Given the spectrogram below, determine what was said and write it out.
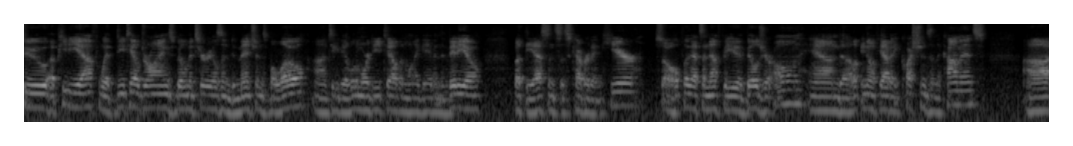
to a PDF with detailed drawings, build materials, and dimensions below uh, to give you a little more detail than what I gave in the video. but the essence is covered in here. So hopefully that's enough for you to build your own. And uh, let me know if you have any questions in the comments. Uh,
